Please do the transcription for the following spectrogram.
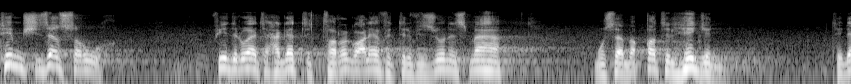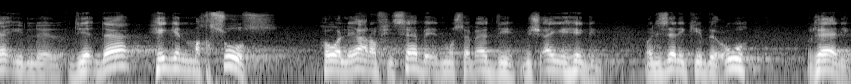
تمشي زي الصاروخ. في دلوقتي حاجات تتفرجوا عليها في التلفزيون اسمها مسابقات الهجن. تلاقي ده هجن مخصوص هو اللي يعرف يسابق المسابقات دي مش أي هجن. ولذلك يبيعوه غالي.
